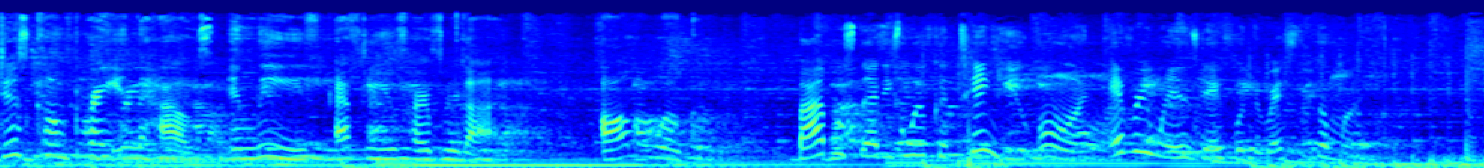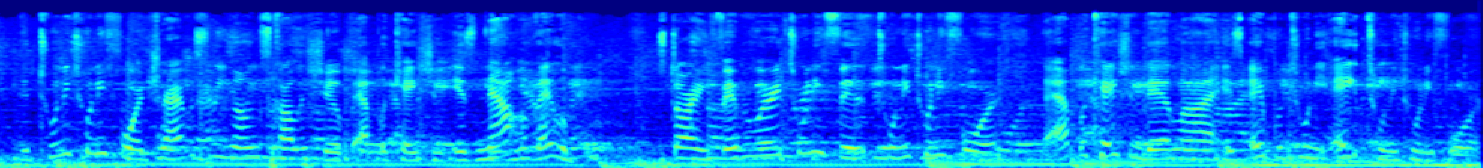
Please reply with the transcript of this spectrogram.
just come pray in the house and leave after you've heard from God. All are welcome. Bible studies will continue on every Wednesday for the rest of the month. The 2024 Travis Lee Young Scholarship application is now available. Starting February 25th, 2024, the application deadline is April 28, 2024.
